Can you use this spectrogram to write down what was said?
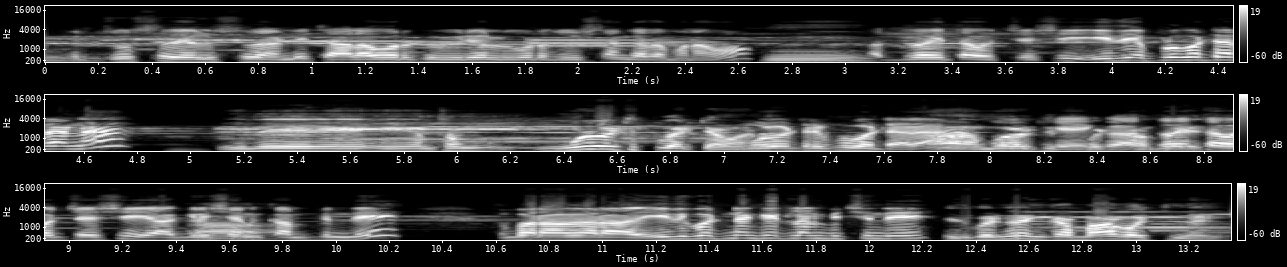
మీరు చూస్తే తెలుస్తుంది అండి చాలా వరకు వీడియోలు కూడా చూసాం కదా మనం. అద్వైత వచ్చేసి ఇది ఎప్పుడు కొట్టారన్నా? ఇది మూడో టిప్ కొట్టాము మూడో ట్రిప్ కొట్టారా? మూడో ఓకే. అద్వైత వచ్చేసి అగ్రిషన్. కంపెనీ సుబ్బారావు గారు ఇది కొట్టినాక ఎట్లా అనిపించింది? ఇది కొట్టినా ఇంకా బాగా వచ్చిందండి.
